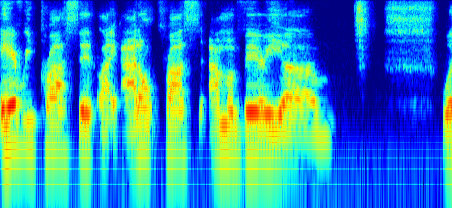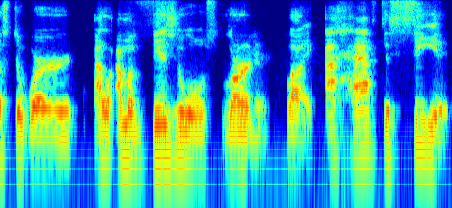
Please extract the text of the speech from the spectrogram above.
Every process, like I don't process, I'm a very, um, what's the word? I, I'm a visual learner. Like I have to see it.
